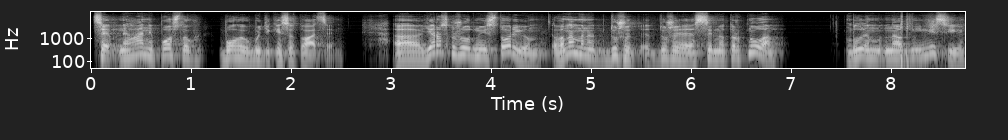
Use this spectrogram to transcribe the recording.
це негайний послуг Богу в будь-якій ситуації. Е, я розкажу одну історію. Вона мене дуже, дуже сильно торкнула. Були на одній місії.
